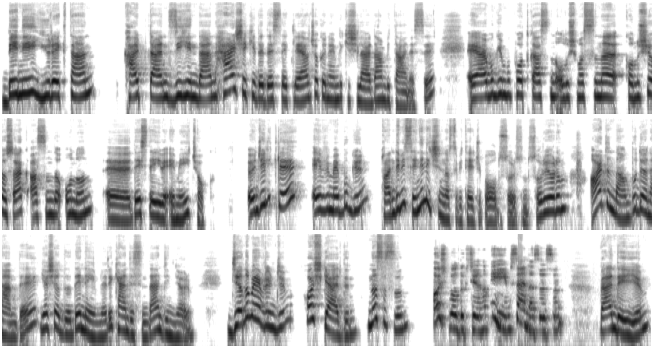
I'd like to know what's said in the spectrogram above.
beni yürekten, kalpten, zihinden her şekilde destekleyen çok önemli kişilerden bir tanesi. Eğer bugün bu podcastın oluşmasını konuşuyorsak aslında onun e, desteği ve emeği çok. Öncelikle Evrime bugün pandemi senin için nasıl bir tecrübe oldu sorusunu soruyorum. Ardından bu dönemde yaşadığı deneyimleri kendisinden dinliyorum. Canım Evrimcim hoş geldin. Nasılsın? Hoş bulduk canım. İyiyim. Sen nasılsın? Ben de iyiyim.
